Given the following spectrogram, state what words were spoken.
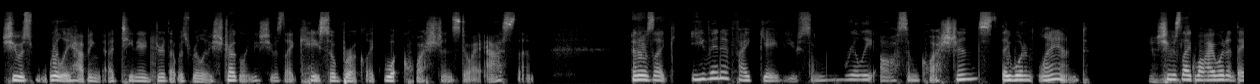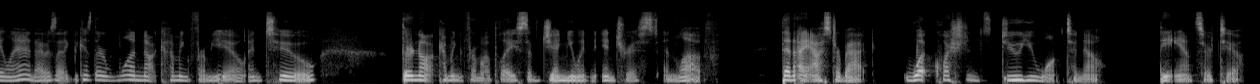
she was really having a teenager that was really struggling. She was like, Hey, so Brooke, like, what questions do I ask them? And I was like, even if I gave you some really awesome questions, they wouldn't land. Mm-hmm. She was like, why wouldn't they land? I was like, because they're one, not coming from you. And two, they're not coming from a place of genuine interest and love. Then I asked her back, what questions do you want to know the answer to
